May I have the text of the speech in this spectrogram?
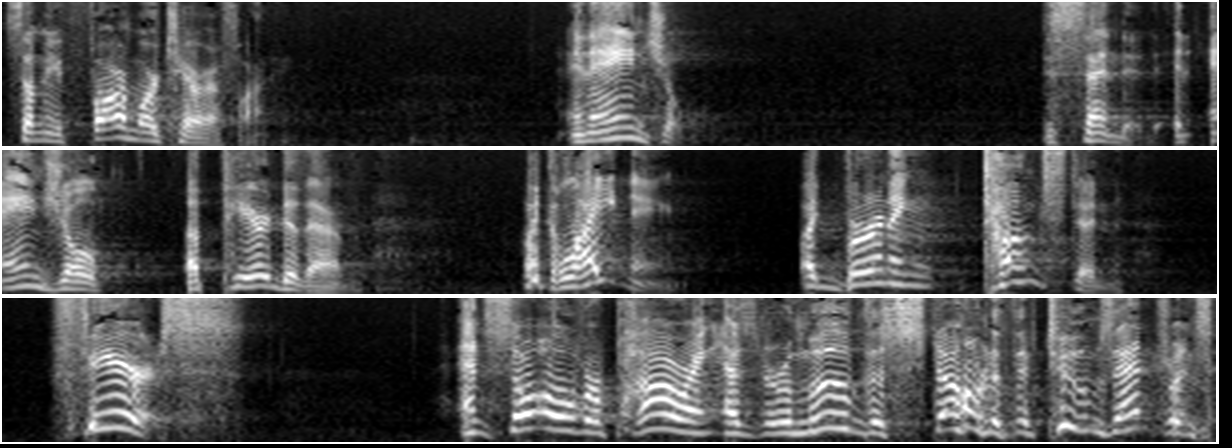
Something far more terrifying. An angel descended. An angel appeared to them like lightning, like burning tungsten, fierce and so overpowering as to remove the stone at the tomb's entrance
